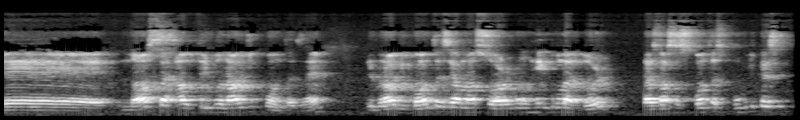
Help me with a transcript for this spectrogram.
é, nossa ao Tribunal de Contas, né? O Tribunal de Contas é o nosso órgão regulador das nossas contas públicas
